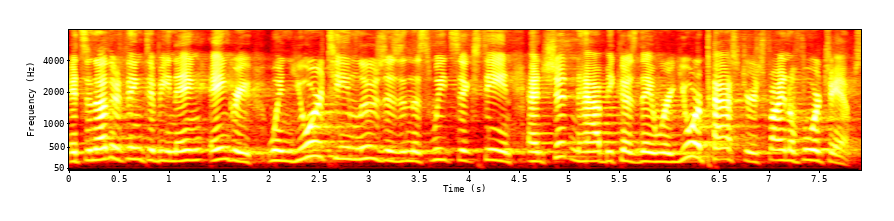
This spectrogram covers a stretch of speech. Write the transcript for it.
It's another thing to be angry when your team loses in the Sweet 16 and shouldn't have because they were your pastor's Final Four champs.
